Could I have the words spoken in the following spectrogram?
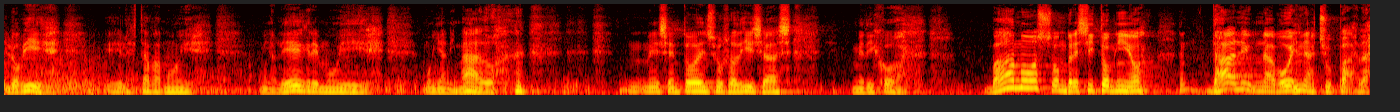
y lo vi. Él estaba muy, muy alegre, muy, muy animado. Me sentó en sus rodillas. Me dijo, vamos, hombrecito mío, dale una buena chupada.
